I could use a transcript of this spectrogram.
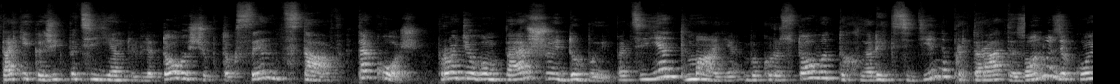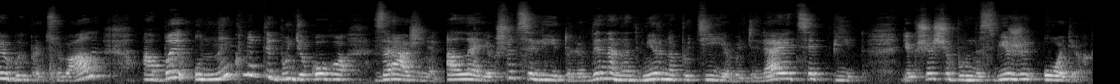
Так і кажіть пацієнту для того, щоб токсин став. Також протягом першої доби пацієнт має використовувати хлорексидіни, притирати зону, з якою ви працювали, аби уникнути будь-якого зараження. Але якщо це літо, людина надмірно потіє, виділяється піт, якщо ще був несвіжий одяг,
